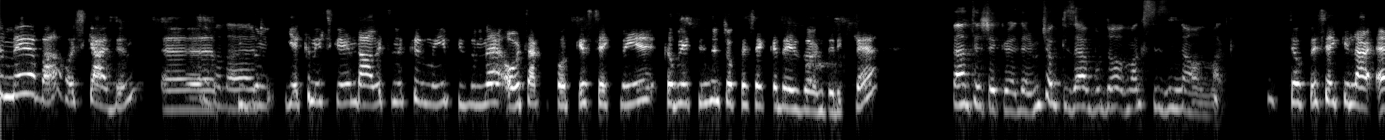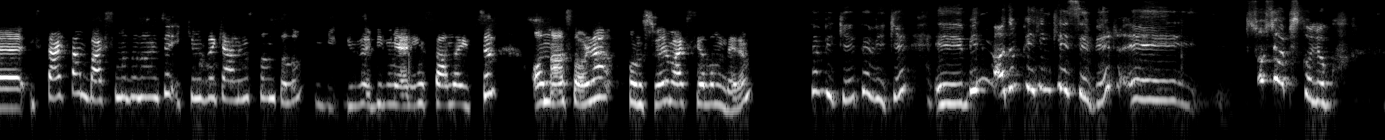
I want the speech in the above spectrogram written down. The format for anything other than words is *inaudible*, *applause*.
Gizemciğim merhaba, hoş geldin. Ee, bizim yakın ilişkilerin davetini kırmayıp bizimle ortak bir podcast çekmeyi kabul ettiğiniz için çok teşekkür ederiz öncelikle. Ben teşekkür ederim. Çok güzel burada olmak, sizinle olmak. Çok teşekkürler. Ee, istersen başlamadan önce ikimiz de kendimizi tanıtalım. Bize bilmeyen insanlar için. Ondan sonra konuşmaya başlayalım derim. Tabii ki, tabii ki. Ee, benim adım Pelin Kesebir. Ee, sosyal psikolog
